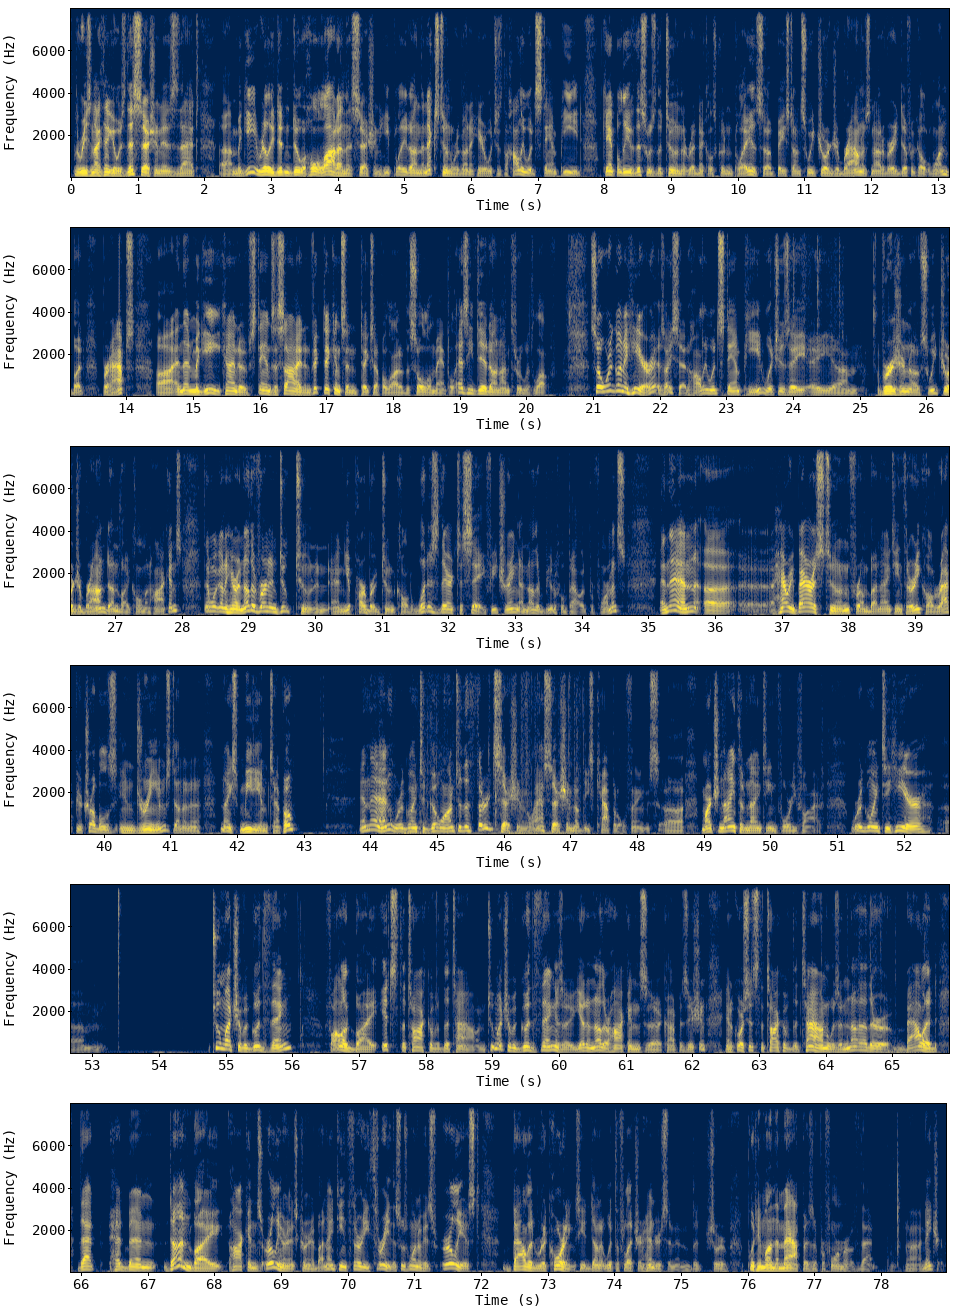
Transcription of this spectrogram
the reason I think it was this session is that uh, McGhee really didn't do a whole lot on this session. He played on the next tune we're going to hear, which is the Hollywood Stampede. I can't believe this was the tune that Red Nichols couldn't play. It's uh, based on Sweet Georgia Brown. It's not a very difficult one, but perhaps. Uh, and then McGhee kind of stands aside, and Vic Dickenson takes up a lot of the solo mantle, as he did on I'm Through with Love. So we're going to hear, as I said, Hollywood Stampede, which is a, a um, version of Sweet Georgia Brown done by Coleman Hawkins. Then we're going to hear another Vernon Duke tune and, and Yip Harburg tune called What Is There to Say, featuring another beautiful ballad performance. And then uh, a Harry Barris tune from about 1930 called Wrap Your Troubles in Dreams, done in a nice medium tempo. And then we're going to go on to the third session, the last session of these Capitol things, uh, March 9th of 1945. We're going to hear um, too Much of a Good Thing, followed by It's the Talk of the Town. Too Much of a Good Thing is a yet another Hawkins uh, composition, and of course, It's the Talk of the Town was another ballad that had been done by Hawkins earlier in his career, about 1933. This was one of his earliest ballad recordings. He had done it with the Fletcher Henderson, and that sort of put him on the map as a performer of that uh, nature.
